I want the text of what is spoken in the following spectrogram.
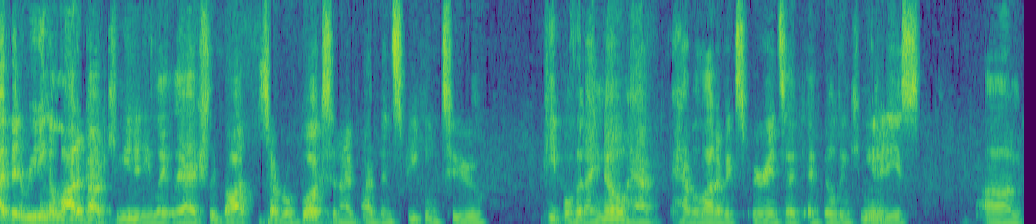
I've been reading a lot about community lately. I actually bought several books and I've, I've been speaking to people that I know have, have a lot of experience at, at building communities. Um,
